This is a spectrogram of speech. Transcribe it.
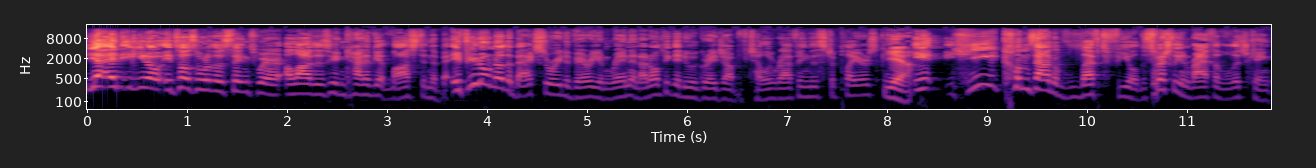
Yeah, and you know, it's also one of those things where a lot of this can kind of get lost in the. Ba- if you don't know the backstory to Varian Wrynn, and I don't think they do a great job of telegraphing this to players. Yeah. it he comes out of left field, especially in Wrath of the Lich King,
